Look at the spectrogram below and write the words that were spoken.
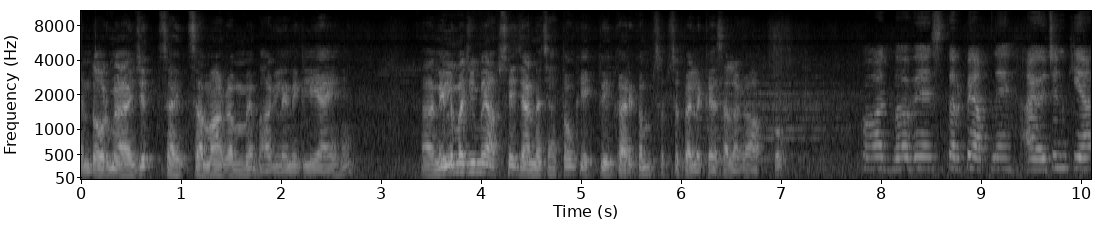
इंदौर में आयोजित साहित्य समागम में भाग लेने के लिए आए हैं। नीलिमा जी, मैं आपसे जानना चाहता हूँ कि एक तो ये कार्यक्रम सबसे पहले कैसा लगा आपको? बहुत भव्य स्तर पे आपने आयोजन किया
